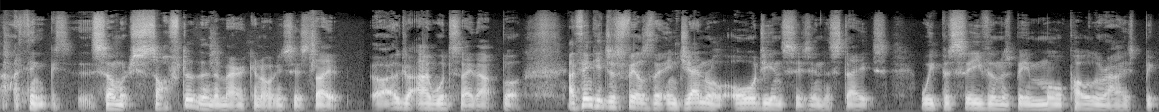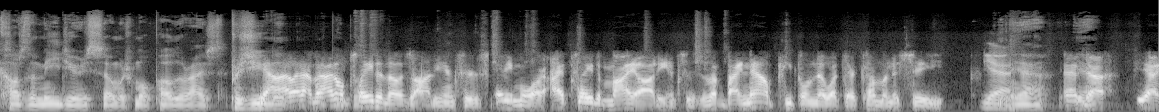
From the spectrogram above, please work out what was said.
I think, so much softer than American audiences. Like I would say that, but I think it just feels that in general, audiences in the states we perceive them as being more polarized because the media is so much more polarized. Presumably, yeah, I, but I don't play to those audiences anymore. I play to my audiences. By now, people know what they're coming to see. Yeah, yeah, and yeah. Uh, yeah,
